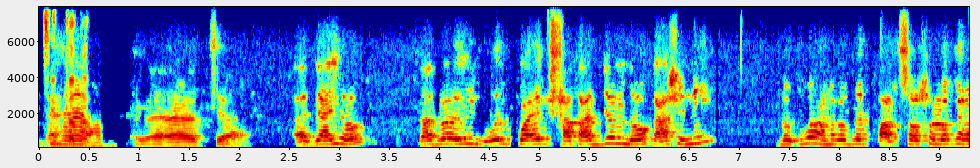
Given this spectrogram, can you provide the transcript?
চিন্তা হ্যাঁ, আচ্ছা। আর যাই হোক তারপর ওই ওই কয়েক সাত আটজন লোক আসেনি। নতুবা আমাদের পাঁচ ছশো লোকের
